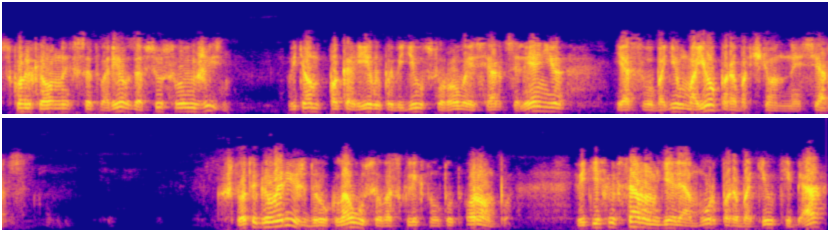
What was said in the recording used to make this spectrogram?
сколько он их сотворил за всю свою жизнь. Ведь он покорил и победил суровое сердце Ленью и освободил мое порабощенное сердце. «Что ты говоришь, друг Лауса?» — воскликнул тут Оромпу. «Ведь если в самом деле Амур поработил тебя,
